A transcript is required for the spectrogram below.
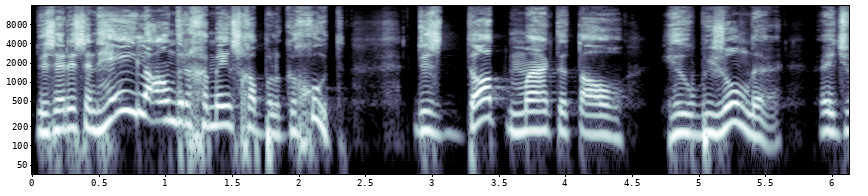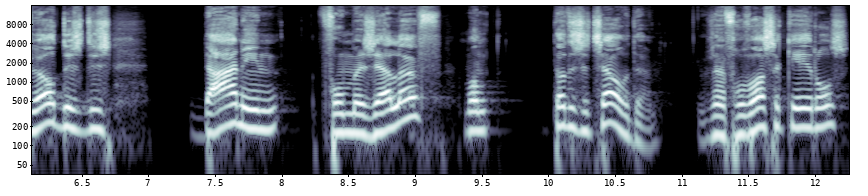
Dus er is een hele andere gemeenschappelijke goed. Dus dat maakt het al heel bijzonder. Weet je wel? Dus, dus daarin voor mezelf, want dat is hetzelfde. We zijn volwassen kerels.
